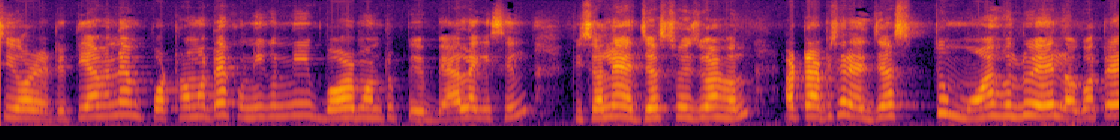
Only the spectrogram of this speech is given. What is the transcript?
চিঞৰে। তেতিয়া মানে প্ৰথমতে শুনি শুনি বৰ মনটো বেয়া লাগিছিল। পিছলৈ এডজাষ্ট হৈ যোৱা হ'ল। আৰু তাৰপিছত এডজাষ্টটো মই হ'লোৱে লগতে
